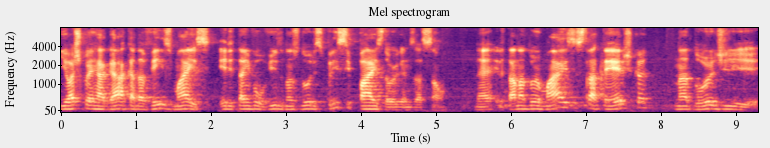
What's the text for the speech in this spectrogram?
E eu acho que o RH, cada vez mais, ele está envolvido nas dores principais da organização. Né? Ele está na dor mais estratégica, na dor de,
